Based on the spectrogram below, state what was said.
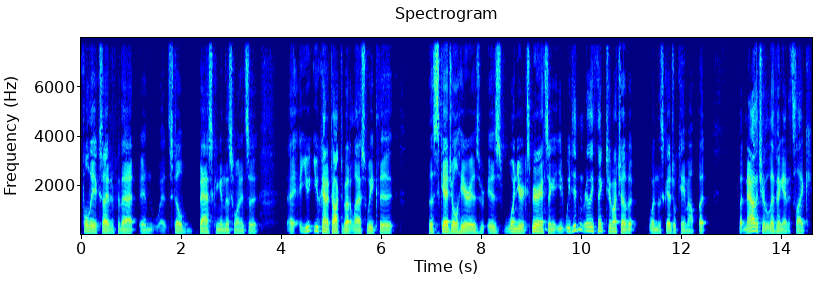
fully excited for that, and still basking in this one. It's a uh, you you kind of talked about it last week. The the schedule here is is when you're experiencing it. we didn't really think too much of it when the schedule came out, but but now that you're living it, it's like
